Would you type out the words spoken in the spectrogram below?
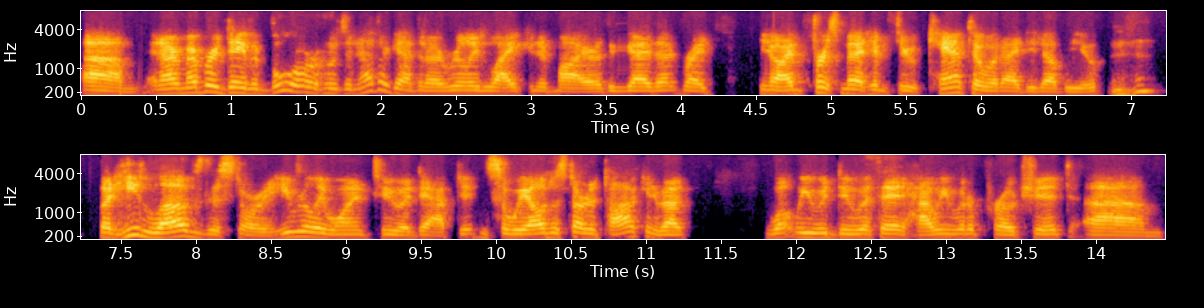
Um, and I remember David Booher, who's another guy that I really like and admire, the guy that writes you know, I first met him through Canto at IDW, mm-hmm. but he loves this story. He really wanted to adapt it. And so we all just started talking about what we would do with it, how we would approach it. Um,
